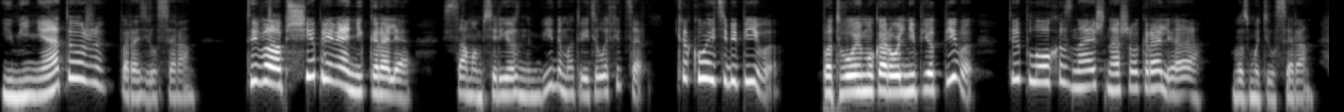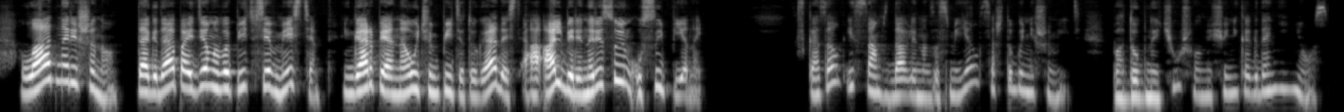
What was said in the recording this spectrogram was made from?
«И меня тоже?» — поразился Ран. «Ты вообще племянник короля?» — с самым серьезным видом ответил офицер. Какое тебе пиво? По-твоему, король не пьет пиво? Ты плохо знаешь нашего короля», — возмутился Ран. «Ладно, решено. Тогда пойдем его пить все вместе. Гарпия научим пить эту гадость, а Альбери нарисуем усы пеной». Сказал и сам сдавленно засмеялся, чтобы не шуметь. Подобной чушь он еще никогда не нес.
